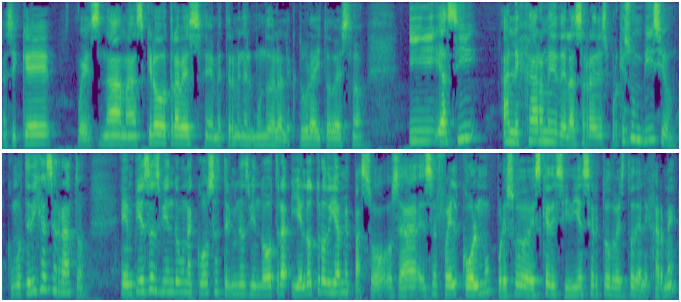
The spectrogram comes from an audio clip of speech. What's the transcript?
Así que, pues nada más, quiero otra vez eh, meterme en el mundo de la lectura y todo esto. Y así alejarme de las redes, porque es un vicio, como te dije hace rato empiezas viendo una cosa, terminas viendo otra, y el otro día me pasó, o sea, ese fue el colmo, por eso es que decidí hacer todo esto de alejarme.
